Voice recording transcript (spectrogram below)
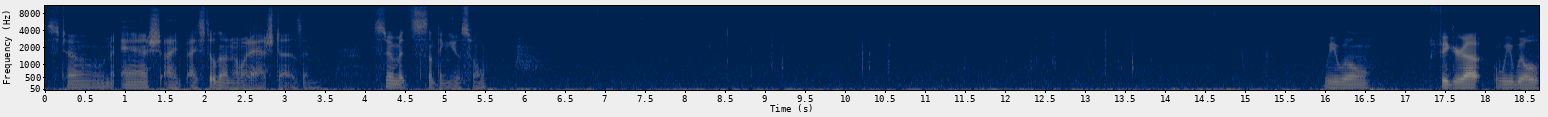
Stone, ash. I, I still don't know what ash does. I assume it's something useful. We will figure out, we will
